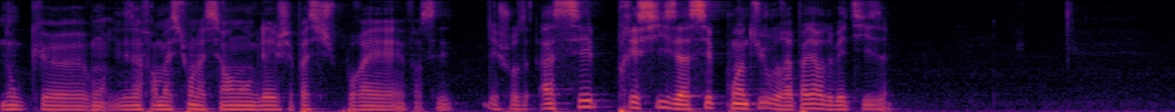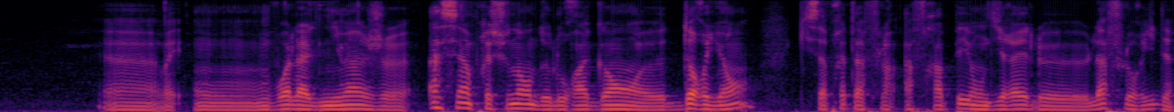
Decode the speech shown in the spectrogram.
Donc, euh, bon, il informations, là c'est en anglais, je sais pas si je pourrais... Enfin, c'est des choses assez précises et assez pointues, je voudrais pas dire de bêtises. Euh, on, voit là une image assez impressionnante de l'ouragan Dorian qui s'apprête à, frapper, on dirait, le, la Floride.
